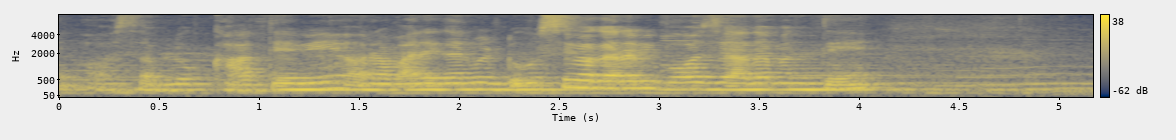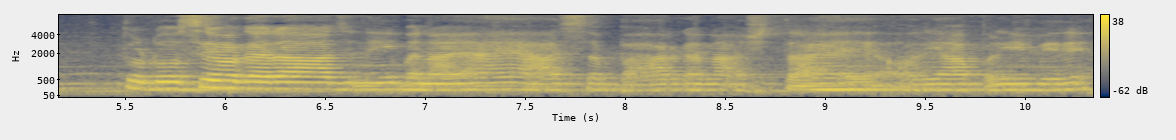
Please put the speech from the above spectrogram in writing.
और सब लोग खाते भी हैं और हमारे घर में डोसे वगैरह भी बहुत ज़्यादा बनते हैं। तो डोसे वगैरह आज नहीं बनाया है, आज सब बाहर का नाश्ता है और यहाँ पर ये मेरे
